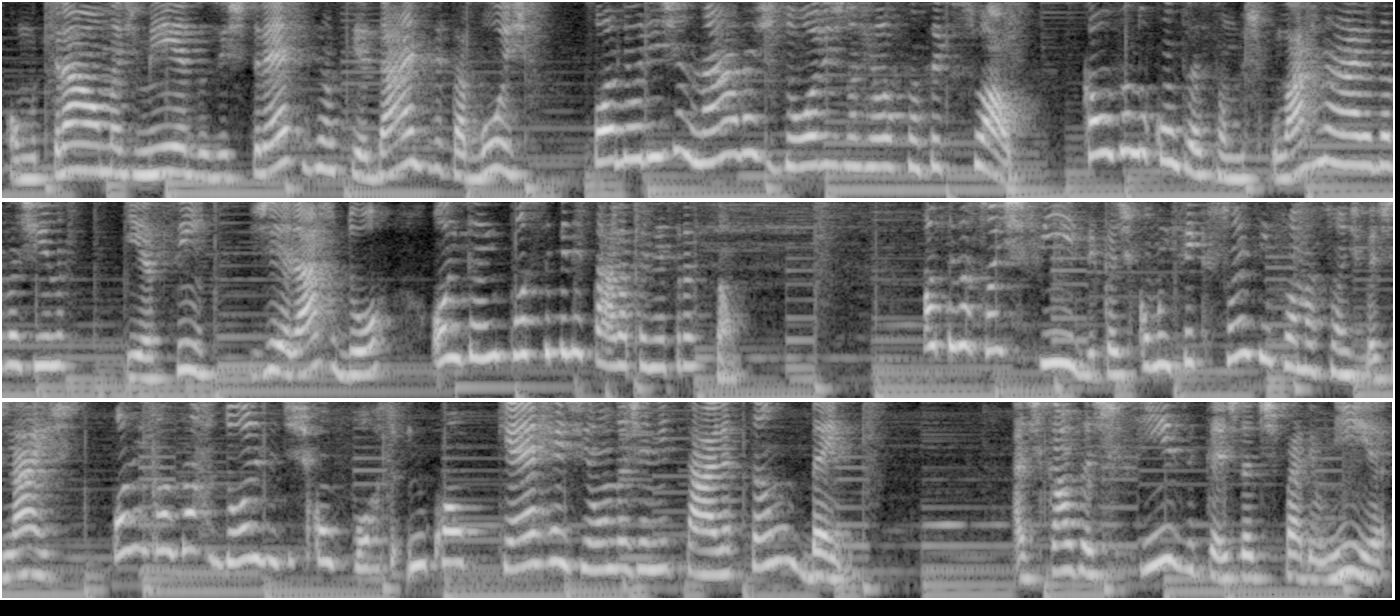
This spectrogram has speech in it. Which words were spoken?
como traumas, medos, estresses, ansiedades e tabus, podem originar as dores na relação sexual, causando contração muscular na área da vagina e, assim, gerar dor ou então impossibilitar a penetração. Alterações físicas, como infecções e inflamações vaginais, podem causar dores e desconforto em qualquer região da genitália também. As causas físicas da dispareunia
